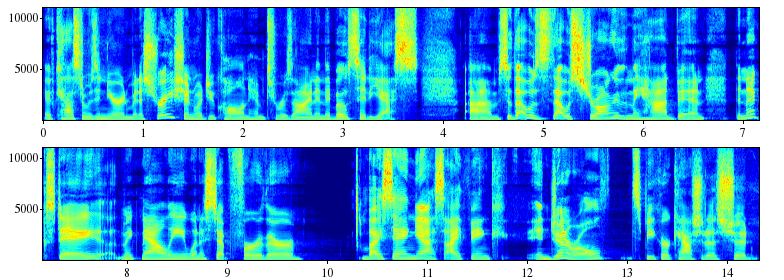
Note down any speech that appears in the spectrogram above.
if Casada was in your administration, would you call on him to resign? And they both said yes. Um, so that was that was stronger than they had been. The next day, McNally went a step further by saying yes. I think in general, Speaker Casada should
